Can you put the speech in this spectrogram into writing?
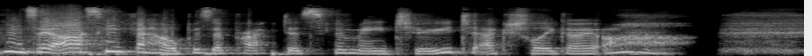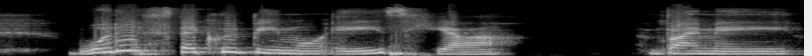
And so asking for help is a practice for me too, to actually go, oh, what if there could be more ease here by me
